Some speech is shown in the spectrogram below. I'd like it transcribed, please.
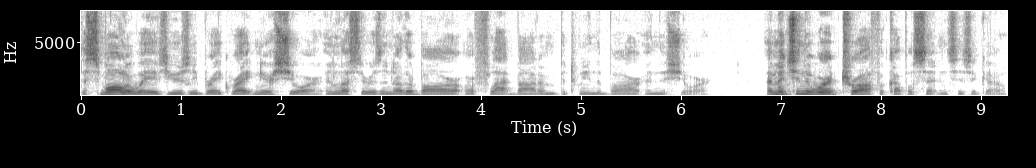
The smaller waves usually break right near shore unless there is another bar or flat bottom between the bar and the shore. I mentioned the word trough a couple sentences ago,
